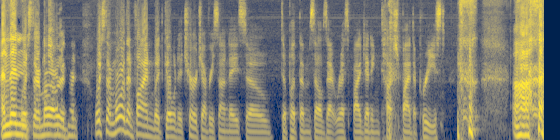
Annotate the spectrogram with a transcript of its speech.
And then which they're more than which they're more than fine with going to church every Sunday so to put themselves at risk by getting touched by the priest. Uh,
